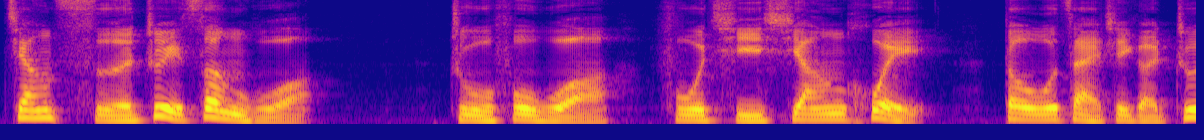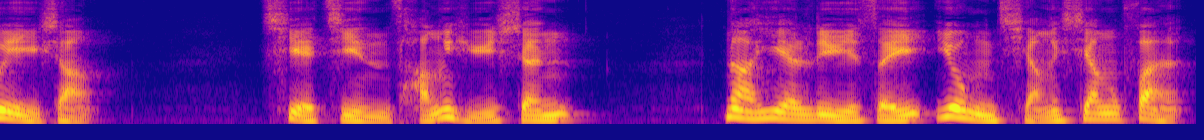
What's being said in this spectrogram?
将此坠赠我，嘱咐我夫妻相会都在这个坠上，且仅藏于身。那夜吕贼用强相犯，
